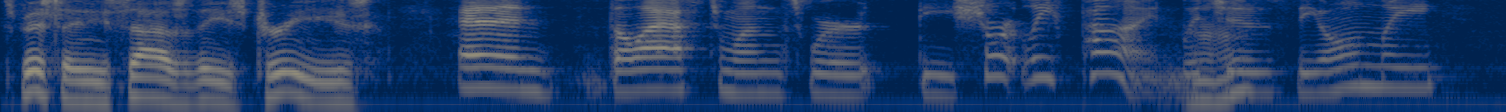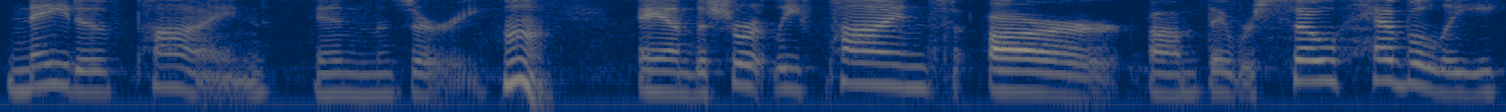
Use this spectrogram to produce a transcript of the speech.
especially the size of these trees. And the last ones were the shortleaf pine, which is the only native pine in Missouri. Hmm. And the shortleaf pines are, um, they were so heavily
